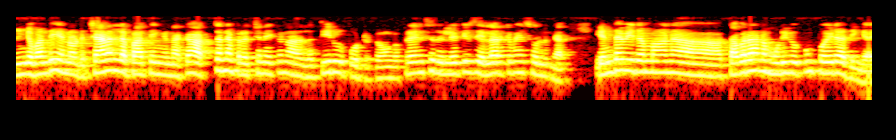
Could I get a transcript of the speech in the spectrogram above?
நீங்கள் வந்து என்னோடய சேனலில் பார்த்தீங்கன்னாக்கா அத்தனை பிரச்சனைக்கும் நான் அதில் தீர்வு போட்டிருக்கேன் உங்கள் ஃப்ரெண்ட்ஸ் ரிலேட்டிவ்ஸ் எல்லாருக்குமே சொல்லுங்கள் எந்த விதமான தவறான முடிவுக்கும் போயிடாதீங்க.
